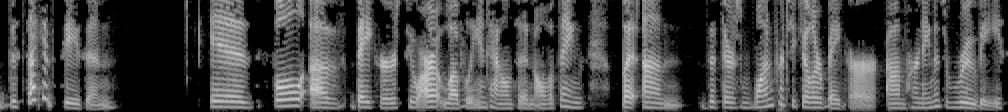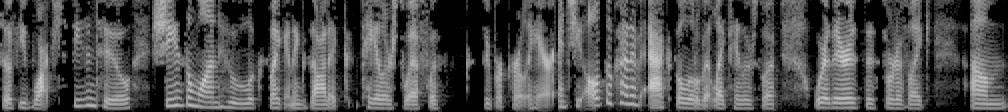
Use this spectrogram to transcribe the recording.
The second season is full of bakers who are lovely and talented and all the things, but um that there's one particular baker, um her name is Ruby. So if you've watched season 2, she's the one who looks like an exotic Taylor Swift with super curly hair. And she also kind of acts a little bit like Taylor Swift where there is this sort of like um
